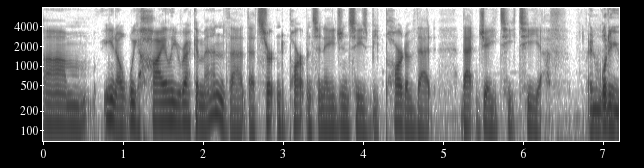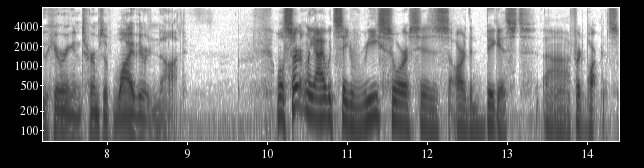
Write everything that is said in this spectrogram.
um, you know, we highly recommend that that certain departments and agencies be part of that that JTTF. And what are you hearing in terms of why they're not? Well, certainly, I would say resources are the biggest uh, for departments.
